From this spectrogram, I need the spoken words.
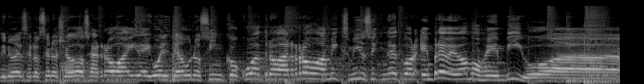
229-0082, arroba ida y vuelta 154, arroba Mix Music Network. En breve vamos en vivo a,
